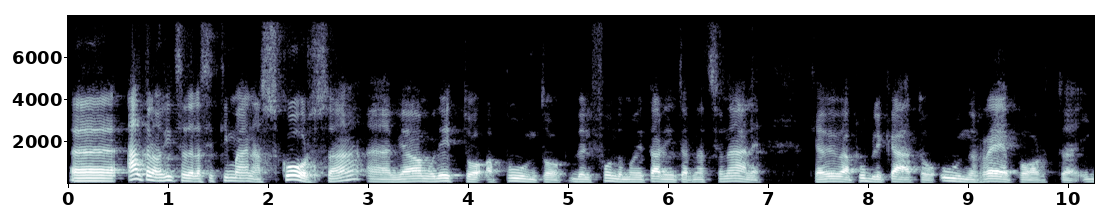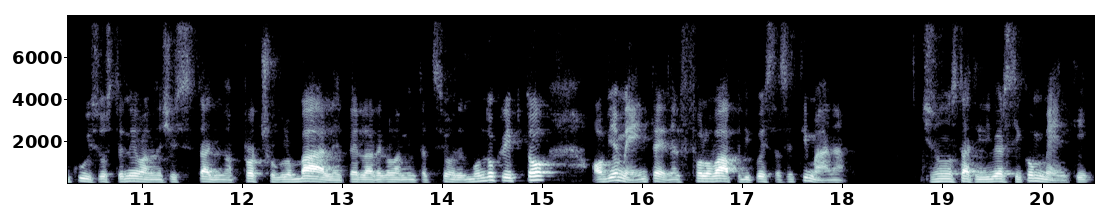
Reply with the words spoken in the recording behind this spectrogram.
Eh, altra notizia della settimana scorsa, eh, vi avevamo detto appunto del Fondo Monetario Internazionale che aveva pubblicato un report in cui sosteneva la necessità di un approccio globale per la regolamentazione del mondo cripto. Ovviamente nel follow up di questa settimana ci sono stati diversi commenti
